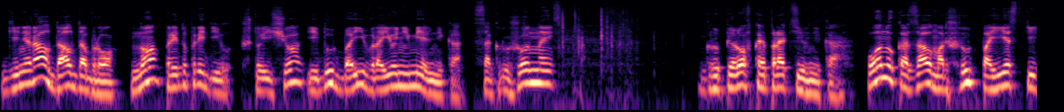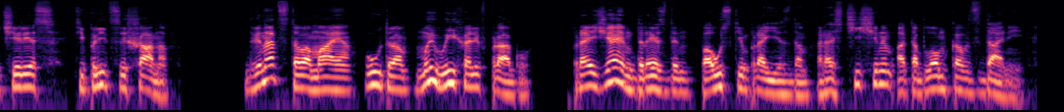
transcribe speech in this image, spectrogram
Генерал дал добро, но предупредил, что еще идут бои в районе Мельника с окруженной группировкой противника. Он указал маршрут поездки через теплицы Шанов. 12 мая утром мы выехали в Прагу. Проезжаем Дрезден по узким проездам, расчищенным от обломков зданий –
